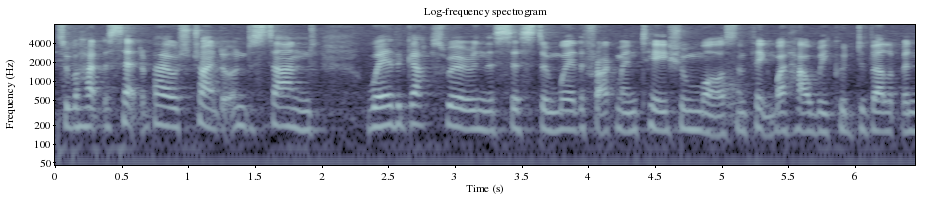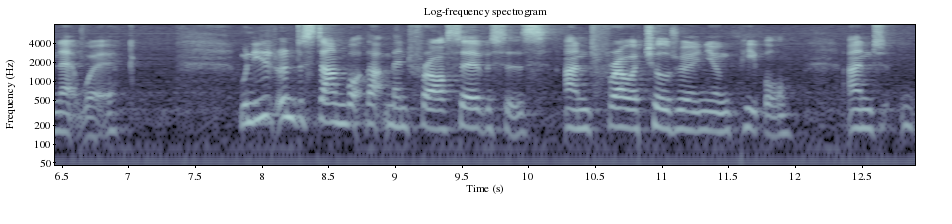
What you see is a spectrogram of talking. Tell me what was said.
So we had to set about trying to understand where the gaps were in the system, where the fragmentation was, and think about how we could develop a network. We needed to understand what that meant for our services and for our children and young people, and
